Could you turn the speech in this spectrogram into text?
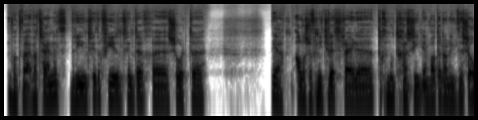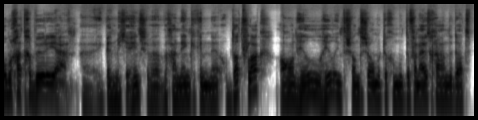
wat, wat zijn het, 23, 24 eh, soort eh, ja, alles of niets wedstrijden tegemoet gaan zien. En wat er dan in de zomer gaat gebeuren, ja, eh, ik ben het met je eens. We, gaan denk ik een, op dat vlak al een heel, heel interessante zomer tegemoet. Ervan uitgaande dat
